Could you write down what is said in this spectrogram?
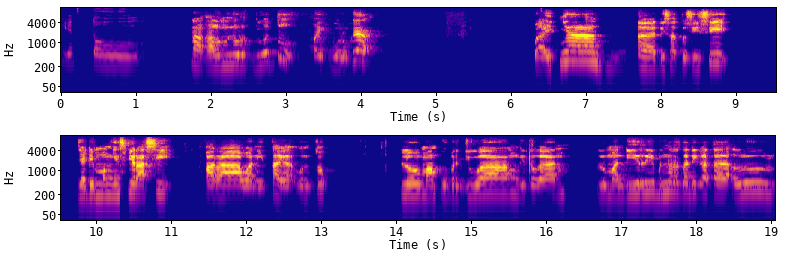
gitu Nah, kalau menurut gue tuh baik buruknya baiknya eh, di satu sisi jadi menginspirasi para wanita ya untuk lu mampu berjuang gitu kan. Lu mandiri, bener tadi kata lu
